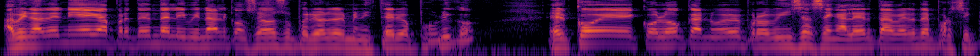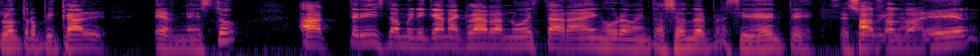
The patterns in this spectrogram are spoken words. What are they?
Abinader niega, pretende eliminar el Consejo Superior del Ministerio Público. El COE coloca nueve provincias en alerta verde por ciclón tropical Ernesto. Actriz dominicana Clara no estará en juramentación del presidente Abinader.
